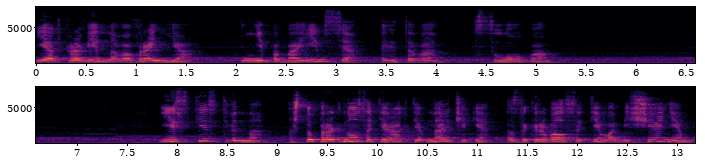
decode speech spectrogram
и откровенного вранья. Не побоимся этого слова. Естественно, что прогноз о теракте в Нальчике закрывался тем обещанием,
